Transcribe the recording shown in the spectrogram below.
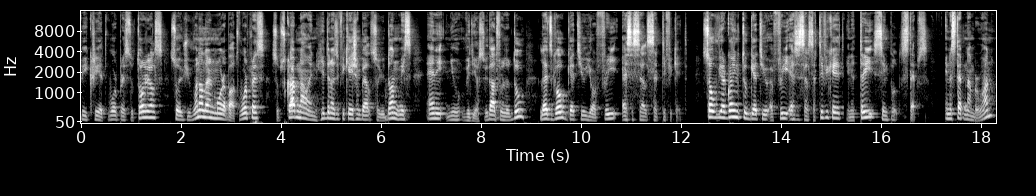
we create WordPress tutorials. So if you want to learn more about WordPress, subscribe now and hit the notification bell so you don't miss any new videos. Without further ado, let's go get you your free SSL certificate. So we are going to get you a free SSL certificate in three simple steps. In step number one,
